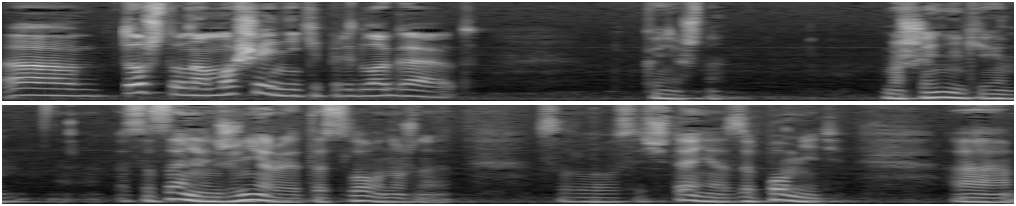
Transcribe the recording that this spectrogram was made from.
э, то, что нам мошенники предлагают. Конечно. Мошенники, социальные инженеры, это слово нужно, словосочетание запомнить. Э,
